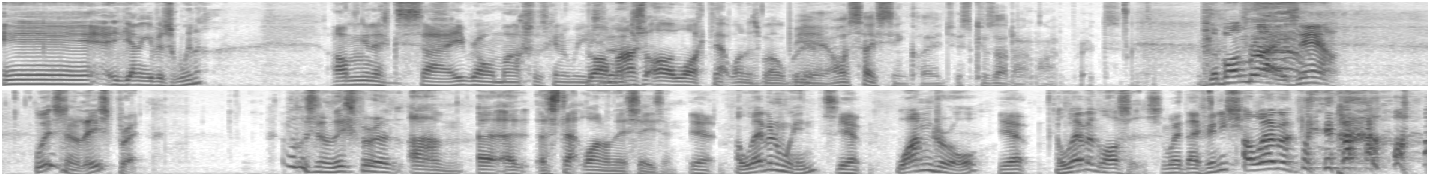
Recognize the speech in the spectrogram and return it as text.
Uh, are you going to give us a winner? I'm going to say Rowan Marshall's going to win. his Ron first. Marshall. I like that one as well, Brett. Yeah, I'll say Sinclair just because I don't like Brett's. The Bombrays now. Listen to this, Brett. Have a listen to this for a, um, a, a- a stat line on their season. Yep. 11 wins, Yep. one draw, Yep. 11 losses. And where'd they finish? 11.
